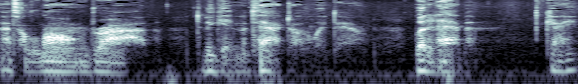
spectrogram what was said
That's a long drive to be getting attacked all the way down. But it happened, okay?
